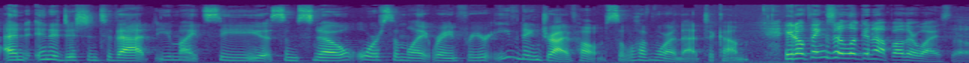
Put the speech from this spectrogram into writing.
And in addition to that, you might see some snow or some light rain for your evening drive home. So we'll have more on that to come. You know, things are looking up otherwise, though.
